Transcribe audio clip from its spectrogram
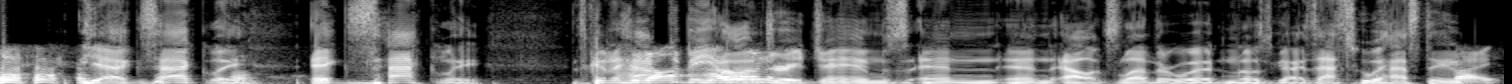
Yeah, exactly. Exactly. It's going to have know, to be wanna- Andre James and, and Alex Leatherwood and those guys. That's who has to, Right.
